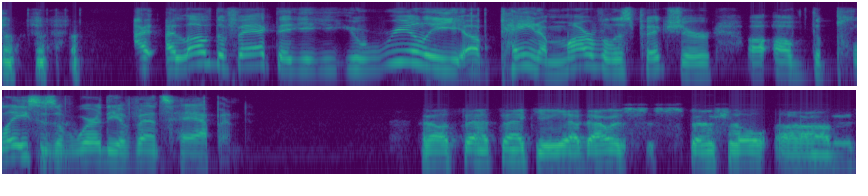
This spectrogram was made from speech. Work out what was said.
I, I love the fact that you, you really uh, paint a marvelous picture uh, of the places of where the events happened. Well, th- thank you. Yeah, that was special. Um,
